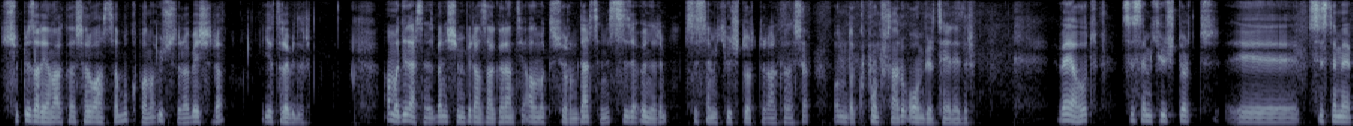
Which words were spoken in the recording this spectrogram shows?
sürpriz arayan arkadaşlar varsa bu kupona 3 lira 5 lira yatırabilir. Ama dilerseniz ben işimi biraz daha garantiye almak istiyorum derseniz size önerim Sistem 234'tür arkadaşlar. Onun da kupon tutarı 11 TL'dir. Veyahut Sistem 234 e, sisteme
